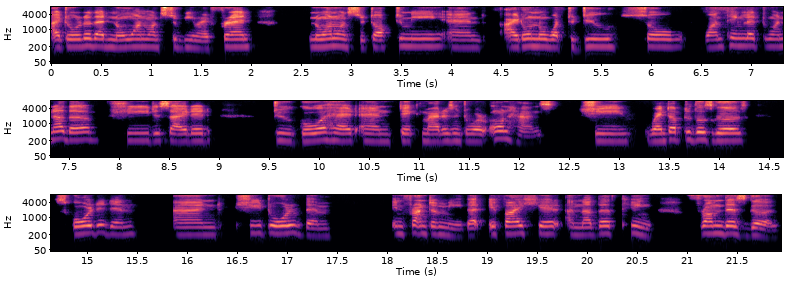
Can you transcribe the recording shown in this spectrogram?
I told her that no one wants to be my friend. No one wants to talk to me and i don't know what to do. So one thing led to another. She decided to go ahead and take matters into her own hands. She went up to those girls scolded them, and she told them in front of me that if I hear another thing from this girl,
